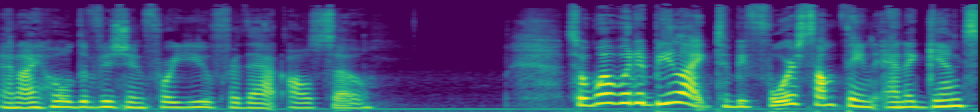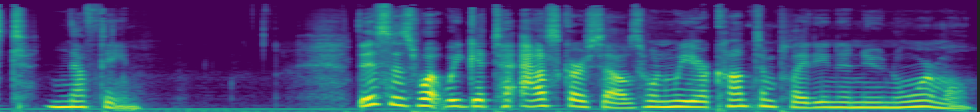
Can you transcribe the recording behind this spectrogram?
And I hold the vision for you for that also. So, what would it be like to be for something and against nothing? This is what we get to ask ourselves when we are contemplating a new normal.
